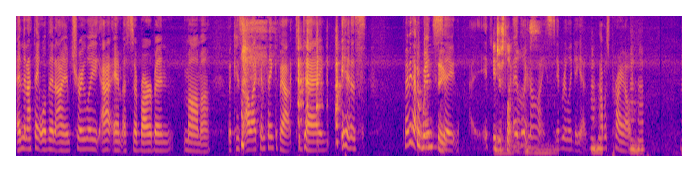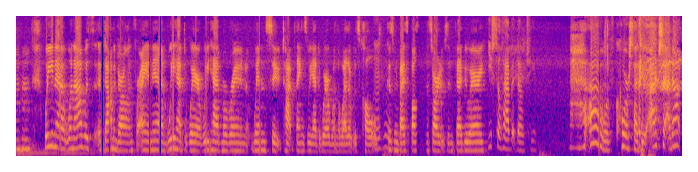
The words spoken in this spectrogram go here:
and then I think, well, then I am truly I am a suburban mama because all I can think about today is maybe that The windsuit. windsuit. It, It just looked it looked nice. nice. It really did. Mhm. I was proud. Mhm. Hmm Well, you know, when I was a Diamond Darling for A and M, we had to wear we had maroon windsuit type things we had to wear when the weather was cold Mhm. because when baseball season started, it was in February. You still have it, don't you? Oh, of course I do. Actually, I don't.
